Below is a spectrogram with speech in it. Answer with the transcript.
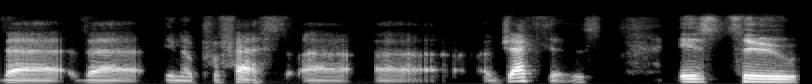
their their you know professed uh, uh objectives, is to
